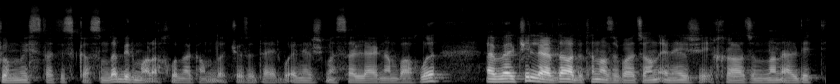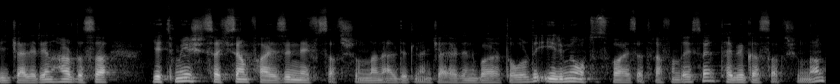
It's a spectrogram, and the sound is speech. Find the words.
gömrük statistikasında bir maraqlı məqamda gözə dəyir bu enerji məsələləri ilə bağlı. Əvvəlki illərdə adətən Azərbaycanın enerji ixracından əldə etdiyi gəlirin hardasa 70-80% neft satışından əldə edilən gəlirdən ibarət olurdu. 20-30% ətrafında isə təbii qaz satışından.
